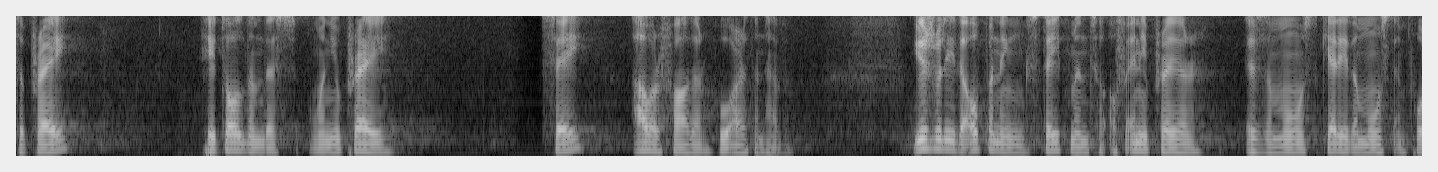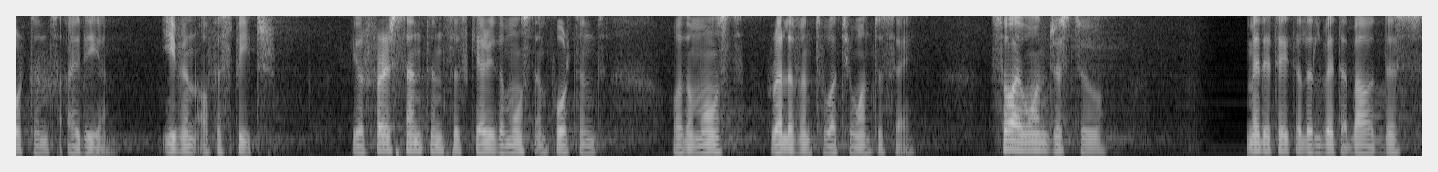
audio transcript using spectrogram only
to pray, he told them this when you pray, say, Our Father who art in heaven. Usually, the opening statement of any prayer is the most, carry the most important idea, even of a speech. Your first sentences carry the most important or the most relevant to what you want to say. So, I want just to meditate a little bit about this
